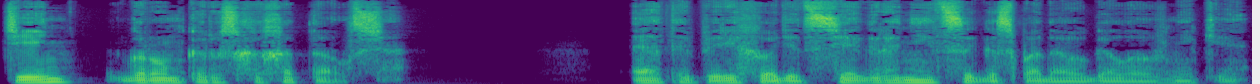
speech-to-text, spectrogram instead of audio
Тень громко расхохотался. Это переходит все границы, господа уголовники.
